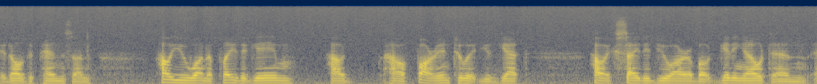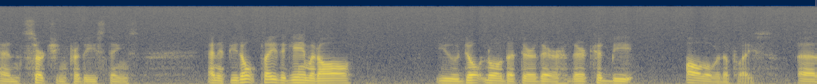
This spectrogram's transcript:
It all depends on how you want to play the game, how how far into it you get, how excited you are about getting out and, and searching for these things. And if you don't play the game at all, you don't know that they're there. There could be all over the place. Uh,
